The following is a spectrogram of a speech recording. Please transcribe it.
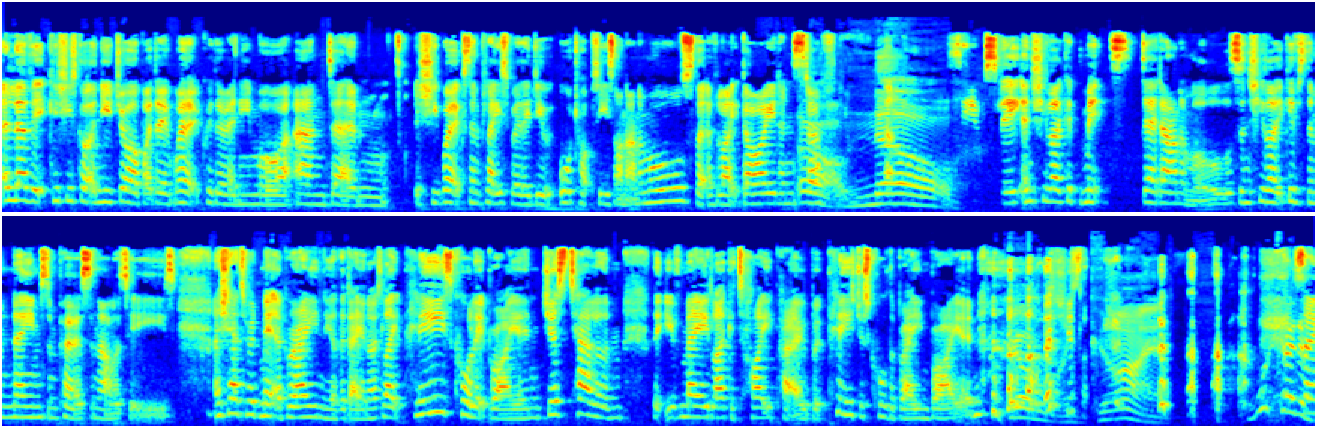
I love it because she's got a new job. I don't work with her anymore, and um, she works in a place where they do autopsies on animals that have like died and stuff. Oh no. Seriously, and she like admits dead animals, and she like gives them names and personalities. And she had to admit a brain the other day, and I was like, "Please call it Brian. Just tell them that you've made like a typo, but please just call the brain Brian." Oh my She's like, god. What kind So-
